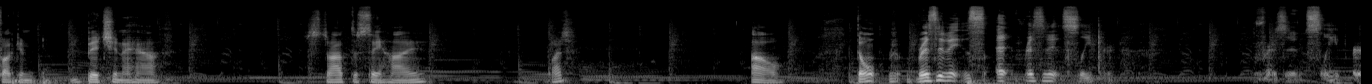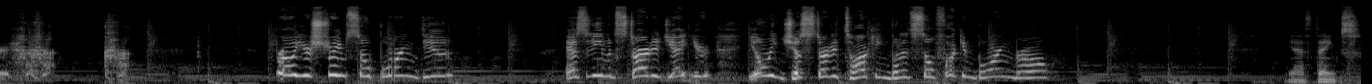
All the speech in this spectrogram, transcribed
fucking bitch and a half. Stop to say hi. What? Oh. Don't resident uh, resident sleeper. Resident sleeper. Bro, your stream's so boring, dude. It hasn't even started yet. You're you only just started talking, but it's so fucking boring, bro. Yeah, thanks.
